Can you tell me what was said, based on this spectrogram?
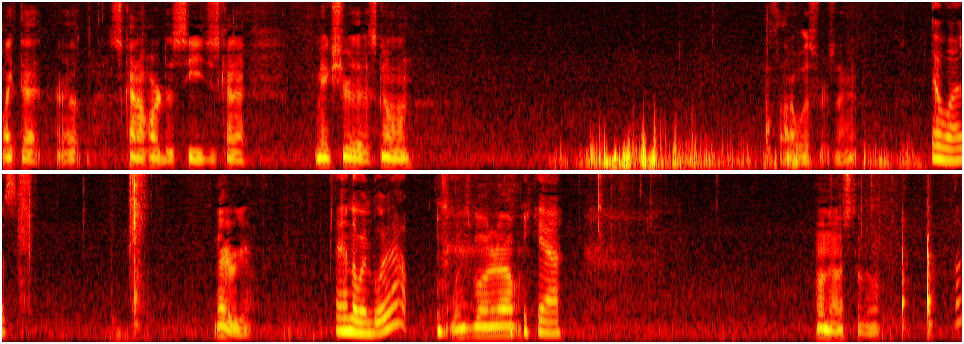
like that. It's kind of hard to see. Just kind of make sure that it's going. I thought it was for a second. It was. There we go. And the wind blew it out. Wind's blowing it out. yeah. Oh no, it's still going. Oh,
